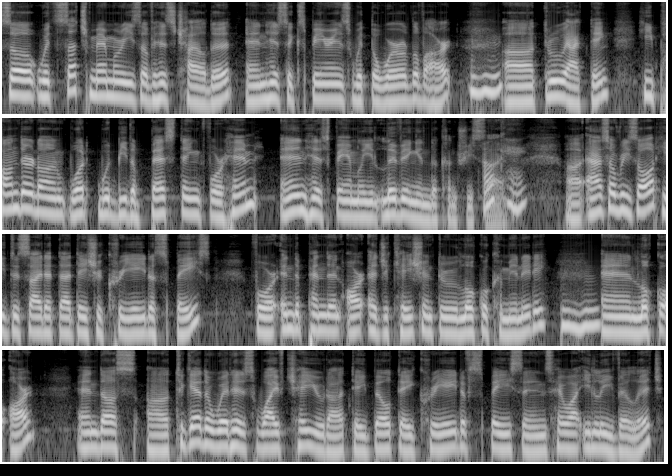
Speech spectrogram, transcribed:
So, with such memories of his childhood and his experience with the world of art uh, through acting, he pondered on what would be the best thing for him and his family living in the countryside. Okay. Uh, as a result, he decided that they should create a space for independent art education through local community and local art. And thus, uh, together with his wife Choi Yura, they built a creative space in Sehwa 1-ri village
